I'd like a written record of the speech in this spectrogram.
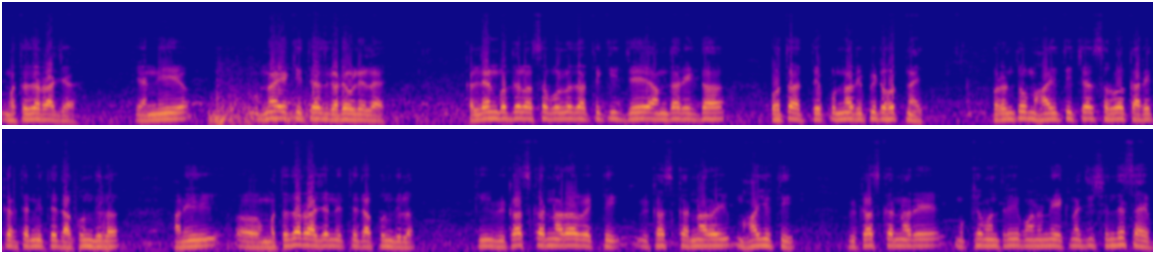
मतदार राजा यांनी पुन्हा एक इतिहास घडवलेला आहे. कल्याणबद्दल असं बोललं जातं की जे आमदार एकदा होतात ते पुन्हा रिपीट होत नाहीत. परंतु महायुतीच्या सर्व कार्यकर्त्यांनी ते दाखवून दिलं आणि मतदार राजाने ते दाखवून दिलं की विकास करणारा व्यक्ती विकास करणारी महायुती विकास करणारे मुख्यमंत्री माननीय एकनाथजी शिंदेसाहेब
